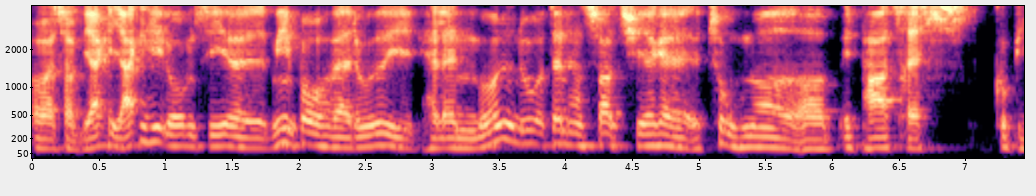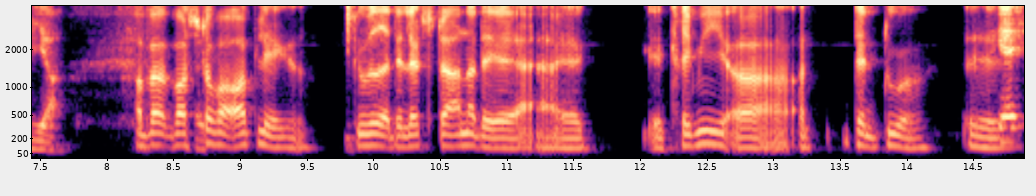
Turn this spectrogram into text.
og altså, jeg, kan, jeg kan helt åbent sige, at min bog har været ude i halvanden måned nu, og den har solgt cirka 200 og et par 60 kopier. Og hvor, hvor stor var oplægget? Du ved, at det er lidt større, når det er øh, krimi og, og den dur. Øh, Jeg,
